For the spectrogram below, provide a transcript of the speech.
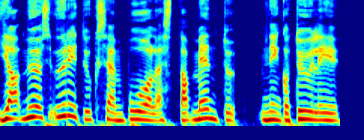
Ja myös yrityksen puolesta menty niin tyyli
